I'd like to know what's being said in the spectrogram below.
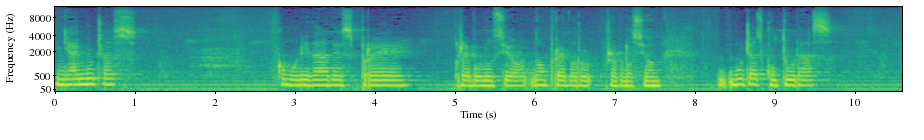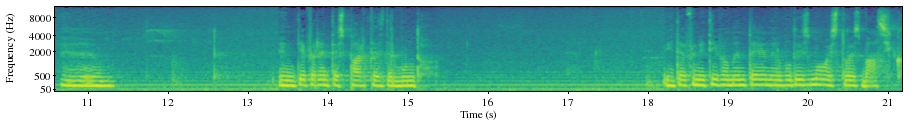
Y hay muchas comunidades pre-revolución, no pre-revolución, muchas culturas eh, en diferentes partes del mundo. Y definitivamente en el budismo esto es básico.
